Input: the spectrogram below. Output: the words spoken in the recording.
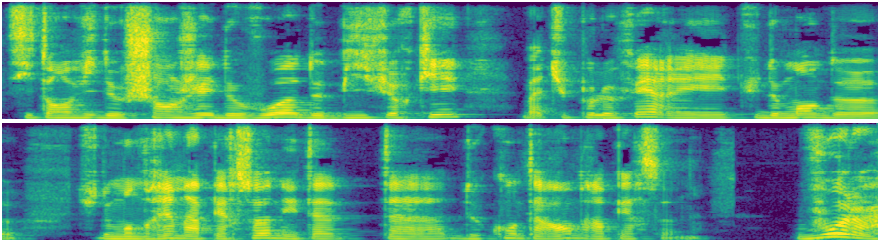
si tu envie de changer de voie, de bifurquer, bah tu peux le faire et tu demandes tu demandes rien à personne et t'as as de compte à rendre à personne. Voilà,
